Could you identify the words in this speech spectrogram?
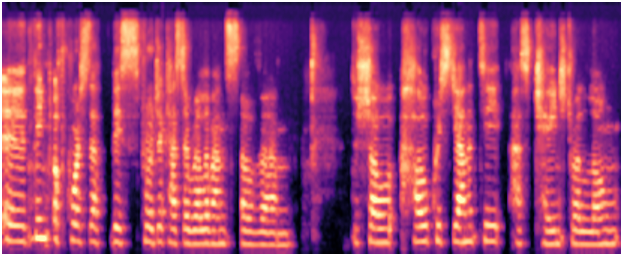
uh, think, of course, that this project has a relevance of um, to show how Christianity has changed for a long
